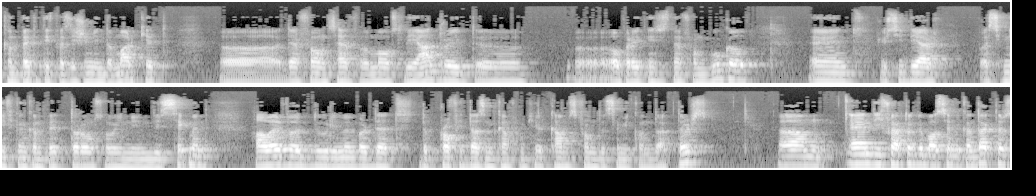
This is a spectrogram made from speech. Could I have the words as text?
competitive position in the market. Uh, their phones have mostly Android uh, uh, operating system from Google, and you see they are a significant competitor also in, in this segment. However, do remember that the profit doesn't come from here, comes from the semiconductors. Um, and if we are talking about semiconductors,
